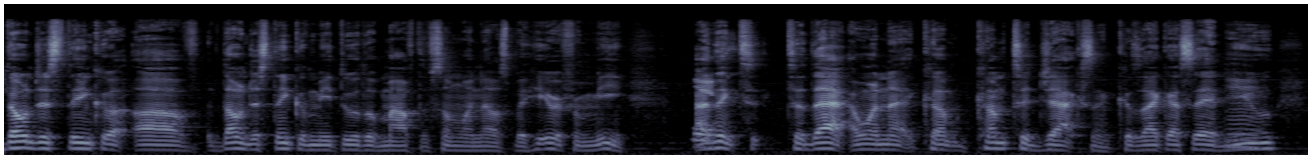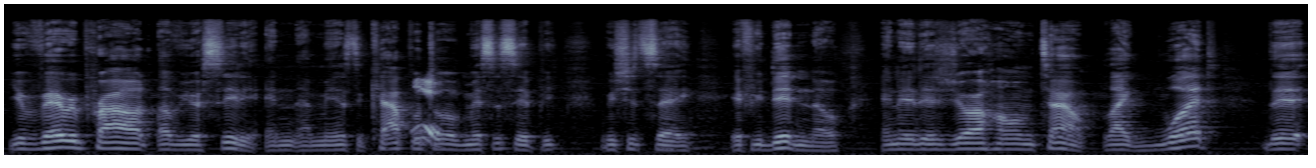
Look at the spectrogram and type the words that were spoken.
don't just think of don't just think of me through the mouth of someone else, but hear it from me. Yes. I think to, to that I want to come come to Jackson because, like I said, mm. you you're very proud of your city, and I mean it's the capital yes. of Mississippi. We should say, if you didn't know, and it is your hometown. Like what the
